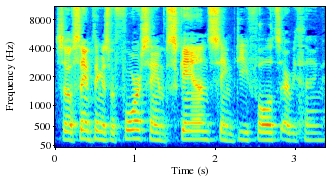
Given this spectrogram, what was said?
So same thing as before, same scans, same defaults, everything.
